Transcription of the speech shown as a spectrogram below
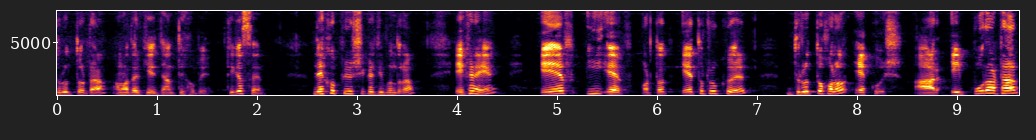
দূরত্বটা আমাদেরকে জানতে হবে, ঠিক আছে? দেখো প্রিয় শিক্ষার্থী বন্ধুরা, এখানে এফ ই এফ অর্থাৎ এতটুকুর দূরত্ব হলো একুশ। আর এই পুরাটার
